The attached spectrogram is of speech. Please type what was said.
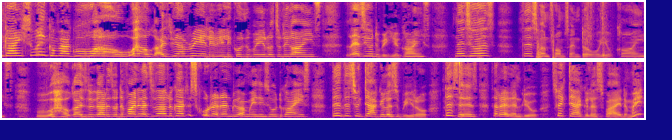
Hi guys, welcome back. Wow, wow guys, we have really really cool superheroes today guys. Let's hear the big here guys. Let's hear this one from center over here guys. Wow guys, look at this what the fine guys. Wow, look at this cool red and blue amazing suit guys. This is the spectacular superhero. This is the red and blue spectacular Spider-Man.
